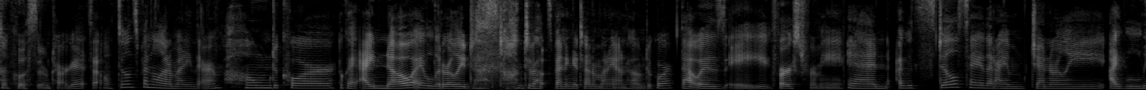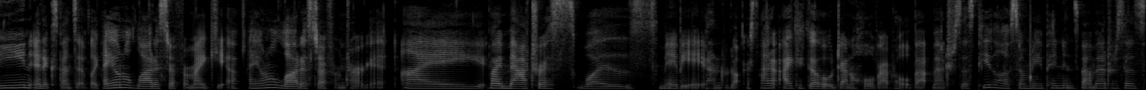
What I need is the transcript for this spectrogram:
necklace from Target. So don't spend a lot of money there. Home decor. Okay, I know I literally just talked about spending a ton of money on home decor. That was a first for me. And I would still say that I am generally, I lean inexpensive. Like I own a lot of stuff from IKEA. I own a lot of stuff from Target. I, my mattress was maybe $800. I, I could go down a whole rabbit hole about mattresses. People have so many opinions about mattresses.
